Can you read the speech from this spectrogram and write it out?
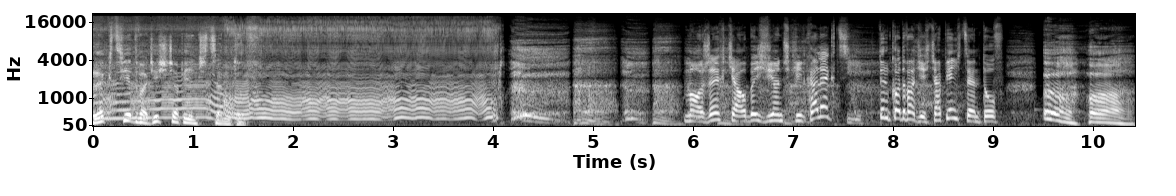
Lekcje 25 centów. Może chciałbyś wziąć kilka lekcji. Tylko 25 centów. Aha,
